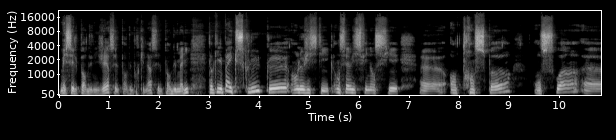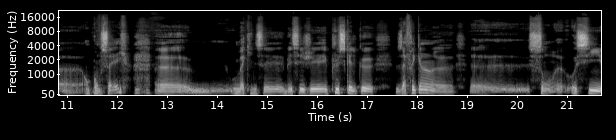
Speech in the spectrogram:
mais c'est le port du Niger, c'est le port du Burkina, c'est le port du Mali. Donc il n'est pas exclu que en logistique, en services financiers, euh, en transport, on soit euh, en conseil, euh, ou McKinsey, BCG, plus quelques Africains euh, euh, sont euh, aussi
